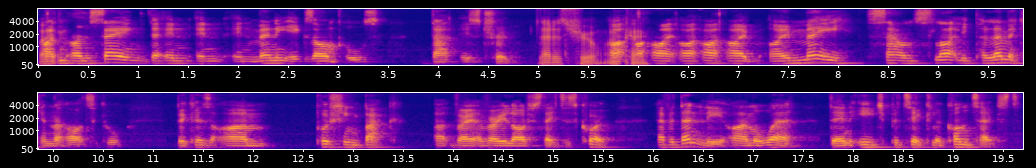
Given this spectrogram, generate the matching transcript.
I'm, I'm saying that in, in, in many examples, that is true. That is true. Okay. I, I, I, I, I may sound slightly polemic in that article because I'm pushing back a very, a very large status quo. Evidently, I'm aware that in each particular context,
